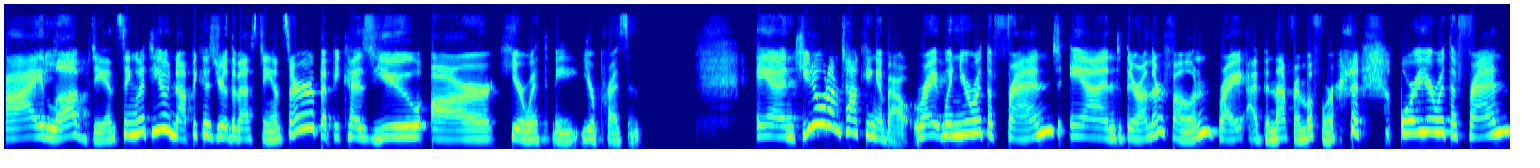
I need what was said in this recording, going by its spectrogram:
I love dancing with you, not because you're the best dancer, but because you are here with me, you're present. And you know what I'm talking about, right? When you're with a friend and they're on their phone, right? I've been that friend before. or you're with a friend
